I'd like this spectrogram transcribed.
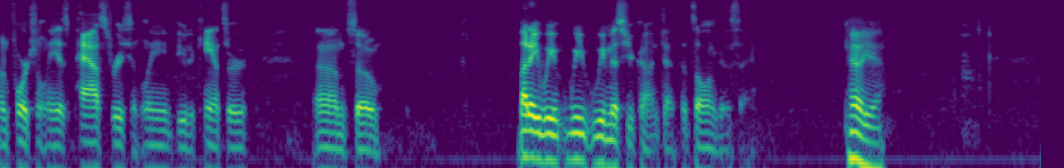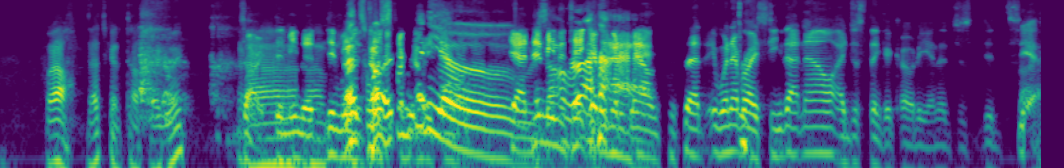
unfortunately has passed recently due to cancer. Um, so, buddy, we, we we miss your content. That's all I'm going to say. hell yeah. Wow, that's gonna tough segue. Sorry, didn't mean to. Um, Didn't mean Let's to watch take the down. video. Yeah, I didn't mean to take everybody down. That whenever I see that now, I just think of Cody, and it just it sucks. Yeah.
